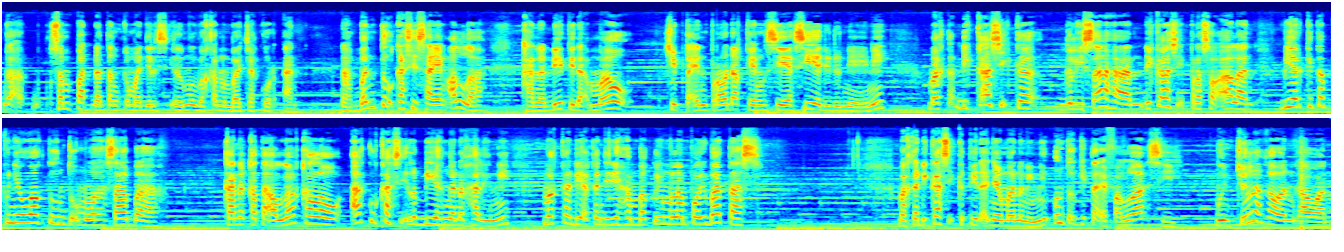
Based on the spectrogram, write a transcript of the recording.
nggak sempat datang ke majelis ilmu bahkan membaca Quran Nah, bentuk kasih sayang Allah karena dia tidak mau ciptain produk yang sia-sia di dunia ini, maka dikasih kegelisahan, dikasih persoalan, biar kita punya waktu untuk muhasabah. Karena kata Allah, kalau aku kasih lebih mengenai hal ini, maka dia akan jadi hambaku yang melampaui batas. Maka dikasih ketidaknyamanan ini untuk kita evaluasi. Muncullah kawan-kawan,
